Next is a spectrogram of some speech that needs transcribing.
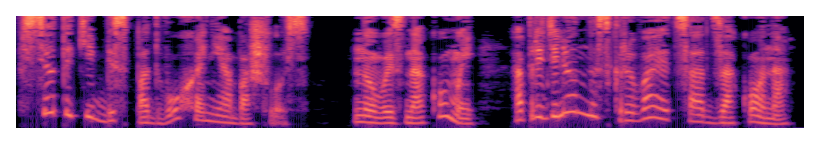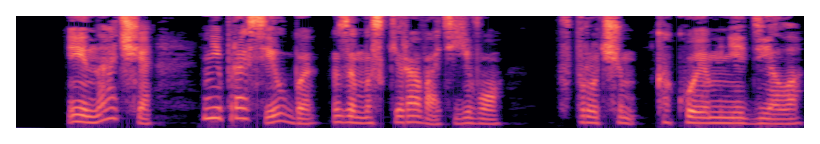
Все-таки без подвоха не обошлось. Новый знакомый определенно скрывается от закона. Иначе не просил бы замаскировать его. Впрочем, какое мне дело?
